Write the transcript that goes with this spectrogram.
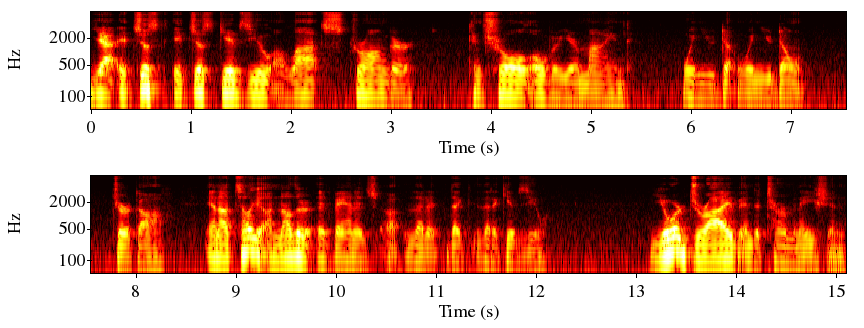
yeah, it just it just gives you a lot stronger control over your mind when you don't when you don't jerk off. And I'll tell you another advantage uh, that it that, that it gives you. Your drive and determination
